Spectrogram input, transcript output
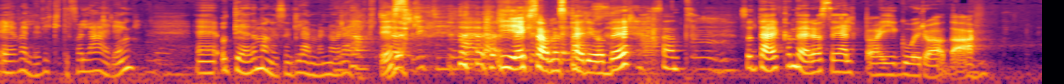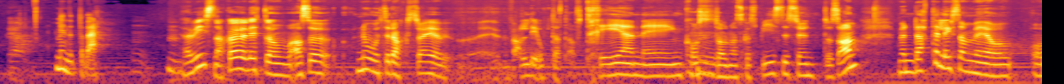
er veldig viktig for læring. Eh, og det er det mange som glemmer når det er hektisk. I eksamensperioder. Sant? Så der kan dere også hjelpe å gi gode råd og minne på det. Ja, vi snakker jo litt om altså Nå til dags så er jeg veldig opptatt av trening, kosthold, man skal spise sunt og sånn. Men dette liksom med å, å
